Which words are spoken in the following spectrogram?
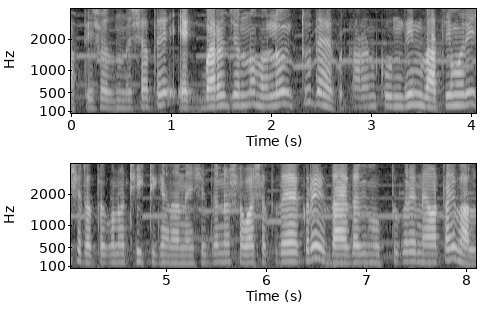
আত্মীয় স্বজনদের সাথে একবারের জন্য হলেও একটু দেখা করি। কারণ কোন দিন বাঁচি মরি সেটা তো কোনো ঠিক ঠিকানা নেই। সেজন্য সবার সাথে দেখা করে দায় দাবি মুক্ত করে নেওয়াটাই ভালো।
